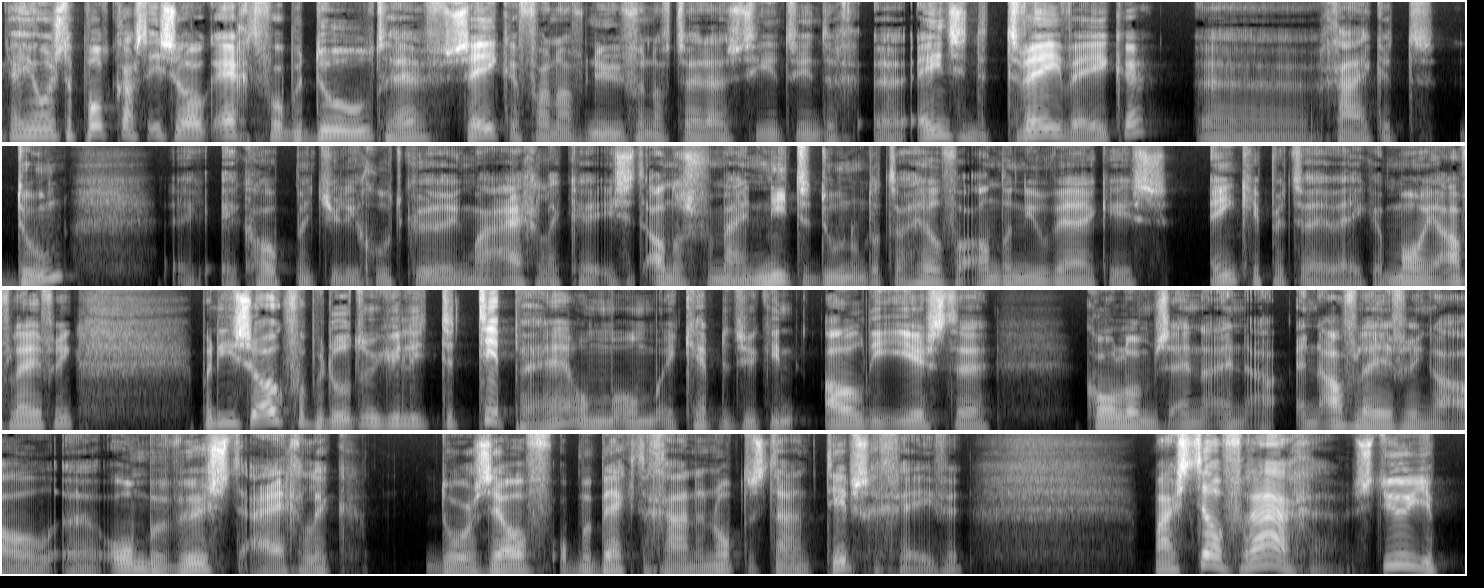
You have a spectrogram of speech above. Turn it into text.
Ja, jongens, de podcast is er ook echt voor bedoeld. Hè? Zeker vanaf nu, vanaf 2024. eh, eens in de twee weken eh, ga ik het doen. Ik, hoop met jullie goedkeuring, maar eigenlijk eh, is het anders voor mij niet te doen, omdat er heel veel ander nieuw werk is. Eén keer per twee weken, een mooie aflevering. Maar die is er ook voor bedoeld om jullie te tippen. Hè? Om, om, ik heb natuurlijk in al die eerste columns en, en, en afleveringen al onbewust eigenlijk door zelf op mijn bek te gaan en op te staan tips gegeven. Maar stel vragen. Stuur je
